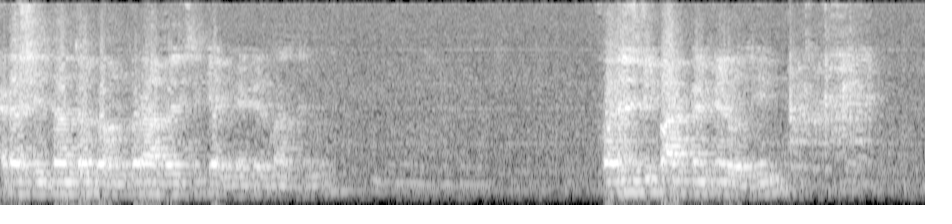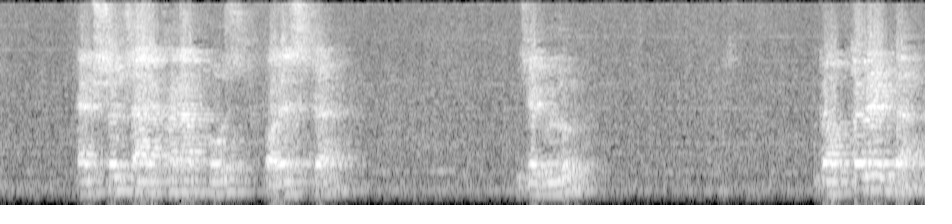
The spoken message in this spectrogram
একটা সিদ্ধান্ত গ্রহণ করা হয়েছে ক্যাবিনেটের মাধ্যমে। ফরেস্ট ডিপার্টমেন্টের অধীন একশো চারখানা পোস্ট ফরেস্টার যেগুলো দপ্তরের দ্বারা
